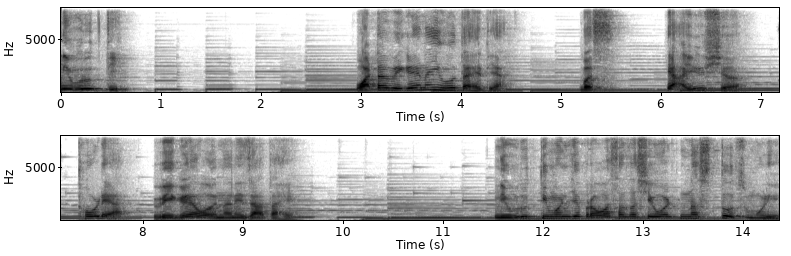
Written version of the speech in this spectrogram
निवृत्ती. वाटा वेगळ्या नाही होत आहेत या. बस हे आयुष्य थोड्या वेगळ्या वळणाने जात आहे. निवृत्ती म्हणजे प्रवासाचा शेवट नसतोच मुळे.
